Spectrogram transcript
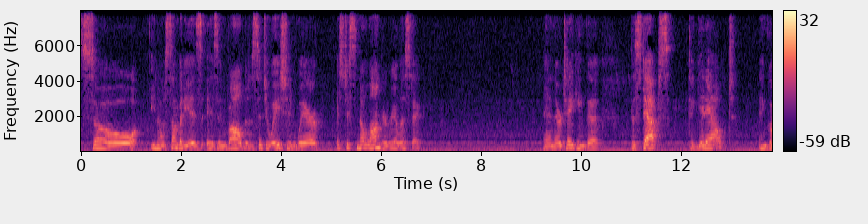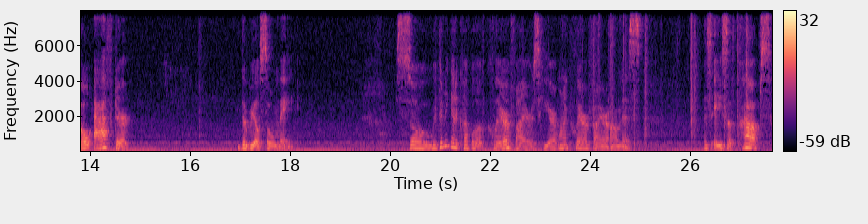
so you know somebody is is involved in a situation where it's just no longer realistic. And they're taking the the steps to get out and go after the real soulmate. So we're going to get a couple of clarifiers here. I want a clarifier on this this ace of cups.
